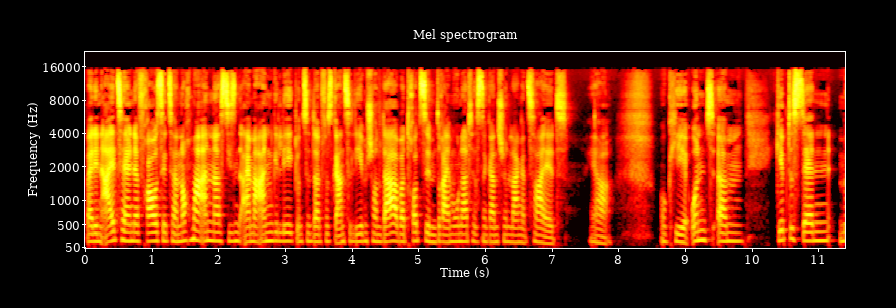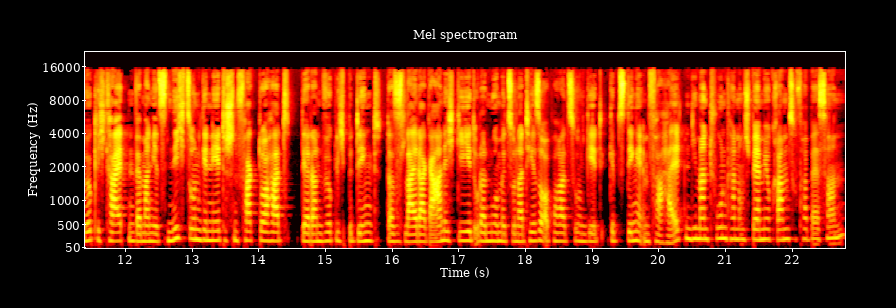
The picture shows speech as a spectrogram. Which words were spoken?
Bei den Eizellen der Frau ist jetzt ja nochmal anders. Die sind einmal angelegt und sind dann fürs ganze Leben schon da, aber trotzdem drei Monate ist eine ganz schön lange Zeit. Ja, okay. Und ähm, Gibt es denn Möglichkeiten, wenn man jetzt nicht so einen genetischen Faktor hat, der dann wirklich bedingt, dass es leider gar nicht geht oder nur mit so einer Theseoperation geht? Gibt es Dinge im Verhalten, die man tun kann, um Spermiogramm zu verbessern?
